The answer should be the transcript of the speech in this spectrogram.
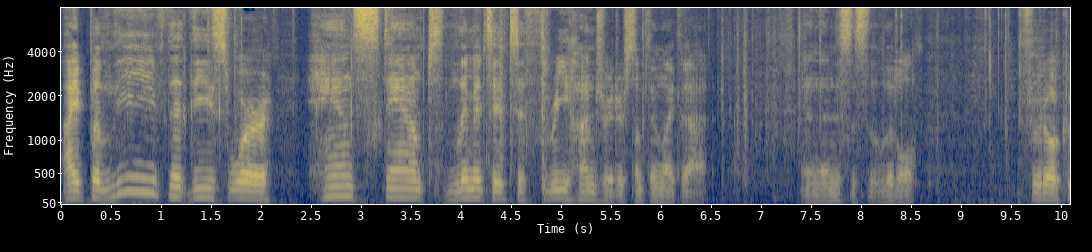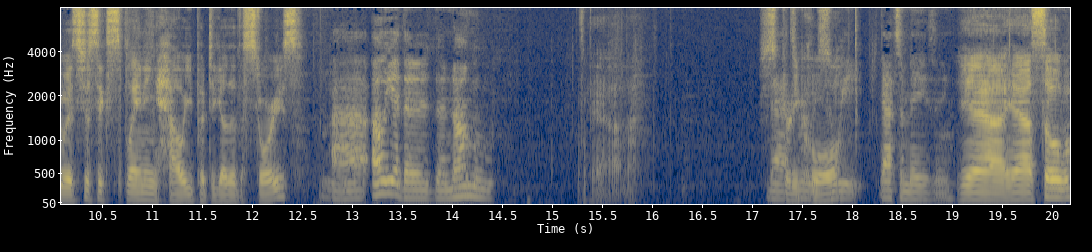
I believe that these were hand stamped, limited to 300 or something like that. And then this is the little Furoku. It's just explaining how he put together the stories. Uh, oh yeah, the the Namu. Yeah. It's That's pretty really cool. Sweet. That's amazing. Yeah, yeah. So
